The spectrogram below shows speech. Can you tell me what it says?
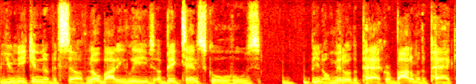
unique in and of itself. Nobody leaves a Big Ten school who's you know, middle of the pack or bottom of the pack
